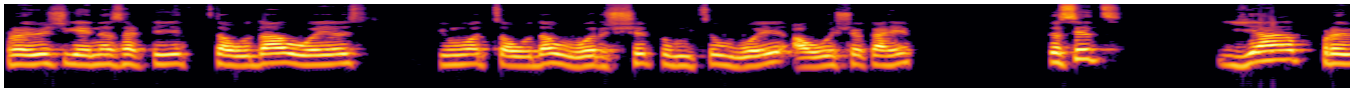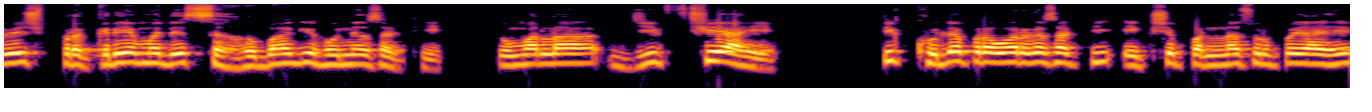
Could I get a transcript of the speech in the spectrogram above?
प्रवेश घेण्यासाठी चौदा वयस किंवा चौदा वर्ष तुमचं वय आवश्यक आहे. तसेच या प्रवेश प्रक्रियेमध्ये सहभागी होण्यासाठी तुम्हाला जी फी आहे ती खुल्या प्रवर्गासाठी एकशे पन्नास रुपये आहे.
